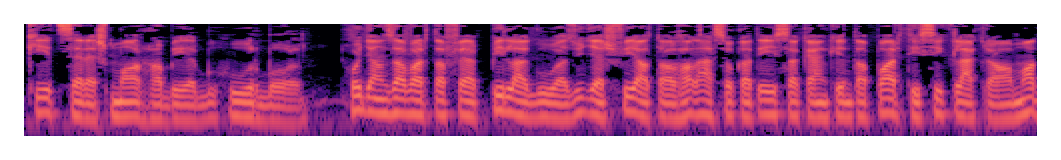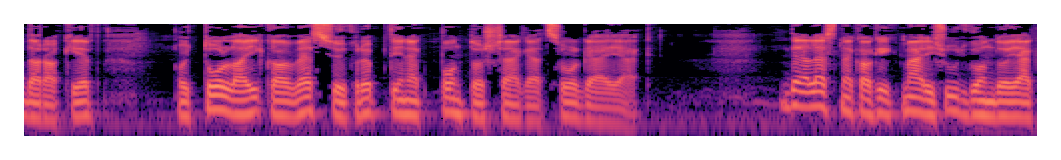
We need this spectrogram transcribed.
kétszeres marhabél húrból, hogyan zavarta fel Pilagú az ügyes fiatal halászokat éjszakánként a parti sziklákra a madarakért, hogy tollaik a vesszők röptének pontosságát szolgálják. De lesznek, akik már is úgy gondolják,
